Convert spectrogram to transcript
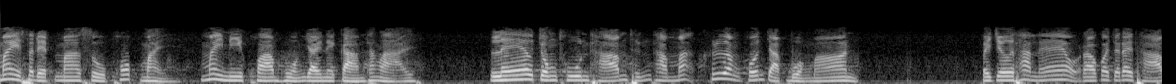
ไม่เสด็จมาสู่พบใหม่ ไม่มีความห่วงใยในกามทั้งหลาย แล้วจงทูลถามถึงธรรมะเครื่องพ้นจากบ่วงมารไปเจอท่านแล้ว เราก็จะได้ถาม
